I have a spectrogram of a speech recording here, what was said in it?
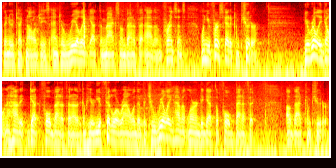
the new technologies and to really get the maximum benefit out of them. For instance, when you first get a computer, you really don't know how to get full benefit out of the computer. You fiddle around with it, but you really haven't learned to get the full benefit of that computer.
